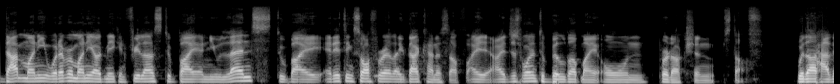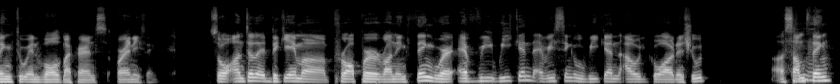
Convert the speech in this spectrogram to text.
that money, whatever money I would make in freelance, to buy a new lens, to buy editing software, like that kind of stuff. I, I just wanted to build up my own production stuff without having to involve my parents or anything. So until it became a proper running thing where every weekend, every single weekend, I would go out and shoot uh, something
